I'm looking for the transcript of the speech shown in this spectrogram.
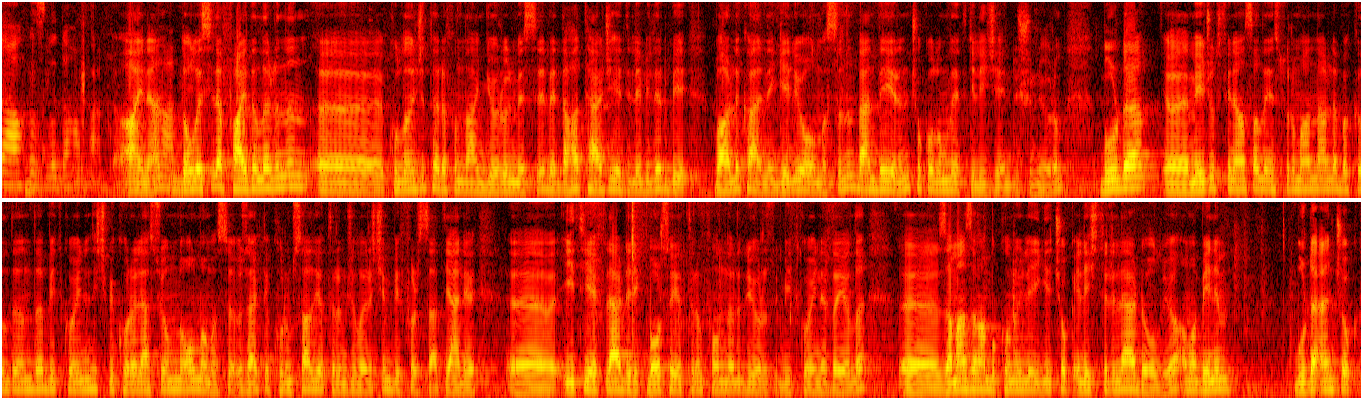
Daha hızlı, daha farklı. Aynen. Daha Dolayısıyla faydalarının e, kullanıcı tarafından görülmesi ve daha tercih edilebilir bir varlık haline geliyor olmasının ben değerini çok olumlu etkileyeceğini düşünüyorum. Burada e, mevcut finansal enstrümanlarla bakıldığında Bitcoin'in hiçbir korelasyonlu olmaması özellikle kurumsal yatırımcılar için bir fırsat. Yani e, ETF'ler dedik, borsa yatırım fonları diyoruz Bitcoin'e dayalı. E, zaman zaman bu konuyla ilgili çok eleştiriler de oluyor ama benim Burada en çok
